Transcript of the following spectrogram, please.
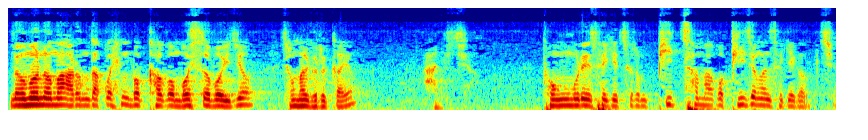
너무너무 아름답고 행복하고 멋있어 보이죠? 정말 그럴까요? 아니죠. 동물의 세계처럼 비참하고 비정한 세계가 없죠.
